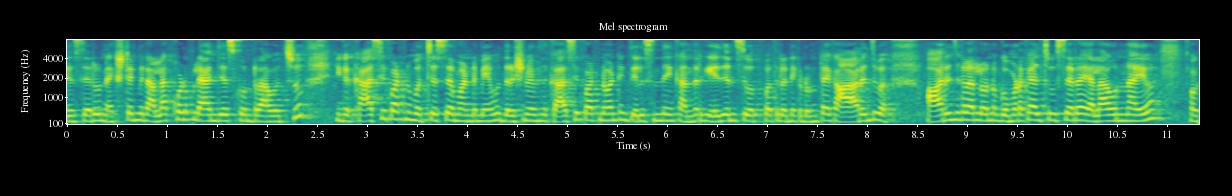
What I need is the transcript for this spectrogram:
చేశారు. నెక్స్ట్ టైం మీరు అలా కూడా ప్లాన్ చేసుకొని రావచ్చు. ఇంకా కాశీపట్నం వచ్చేసామండి మేము. దర్శనం కాశీపట్నం అంటే ఇంక తెలిసిందే. ఇంకా అందరికి ఏజెన్సీ ఉత్పత్తులు ఇక్కడ ఉంటాయి. ఆరెంజ్ ఆరెంజ్ కలర్లో ఉన్న గుమ్మడికాయలు చూసారా ఎలా ఉన్నాయో? ఒక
